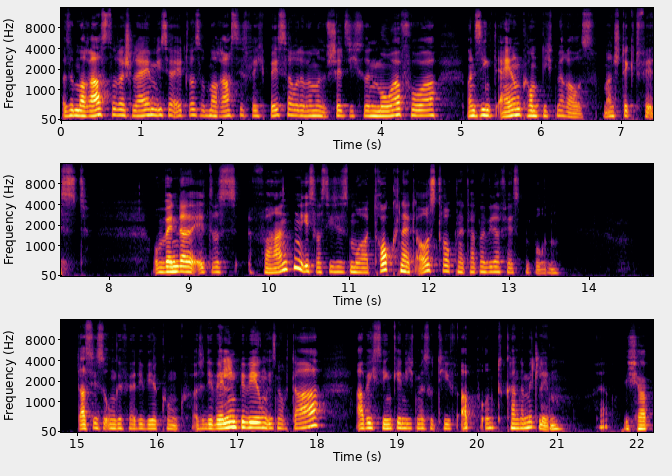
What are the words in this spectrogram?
also Marast oder Schleim ist ja etwas, und Marast ist vielleicht besser, oder wenn man stellt sich so ein Moor vor, man sinkt ein und kommt nicht mehr raus. Man steckt fest. Und wenn da etwas vorhanden ist, was dieses Moor trocknet, austrocknet, hat man wieder festen Boden. Das ist ungefähr die Wirkung. Also die Wellenbewegung ist noch da, aber ich sinke nicht mehr so tief ab und kann damit leben. Ja. Ich habe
